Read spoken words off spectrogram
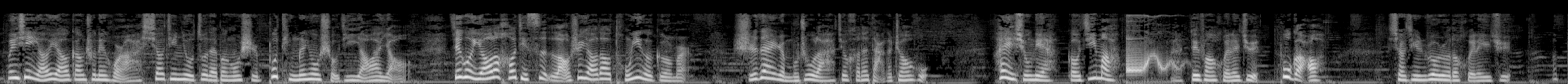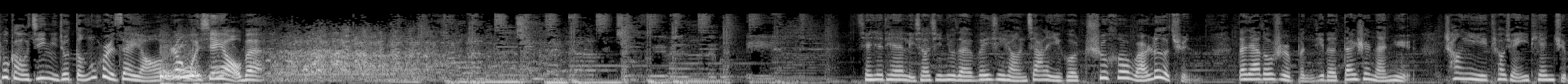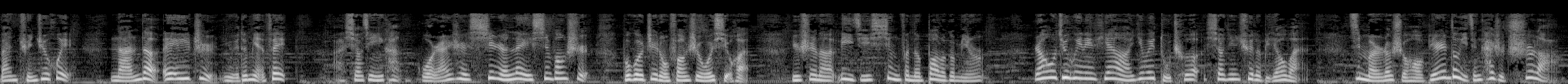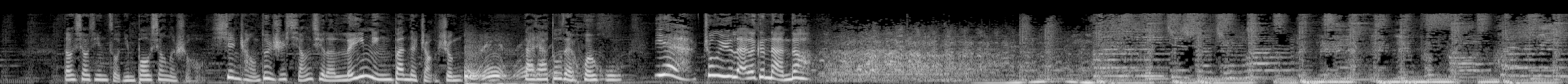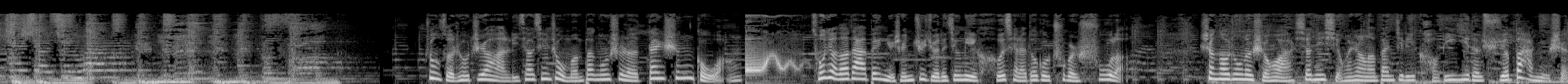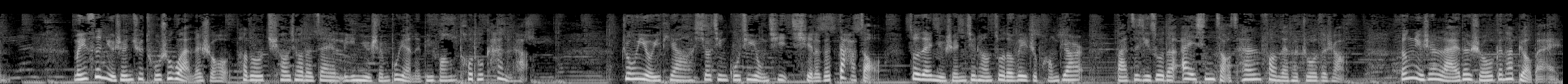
微信摇一摇刚出那会儿啊，肖金就坐在办公室不停的用手机摇啊摇。结果摇了好几次，老是摇到同一个哥们儿，实在忍不住了，就和他打个招呼：“嘿，兄弟，搞基吗？”哎，对方回了句：“不搞。”肖金弱弱的回了一句：“不搞基你就等会儿再摇，让我先摇呗。”前些天，李孝金就在微信上加了一个吃喝玩乐群，大家都是本地的单身男女，倡议挑选一天举办群聚会，男的 A A 制，女的免费。啊，肖金一看，果然是新人类新方式。不过这种方式我喜欢，于是呢，立即兴奋地报了个名。然后聚会那天啊，因为堵车，肖金去的比较晚。进门的时候，别人都已经开始吃了。当肖金走进包厢的时候，现场顿时响起了雷鸣般的掌声，大家都在欢呼：“耶，终于来了个男的！”众所周知啊，李孝清是我们办公室的单身狗王，从小到大被女神拒绝的经历合起来都够出本书了。上高中的时候啊，肖金喜欢上了班级里考第一的学霸女神。每次女神去图书馆的时候，他都悄悄地在离女神不远的地方偷偷看她。终于有一天啊，肖钦鼓起勇气起了个大早，坐在女神经常坐的位置旁边，把自己做的爱心早餐放在她桌子上，等女神来的时候跟她表白。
